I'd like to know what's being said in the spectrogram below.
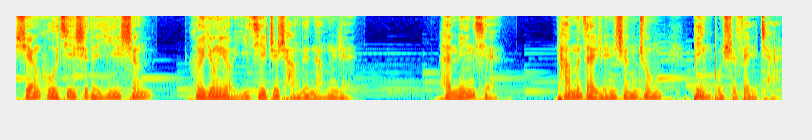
悬壶济世的医生和拥有一技之长的能人。很明显，他们在人生中并不是废柴。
